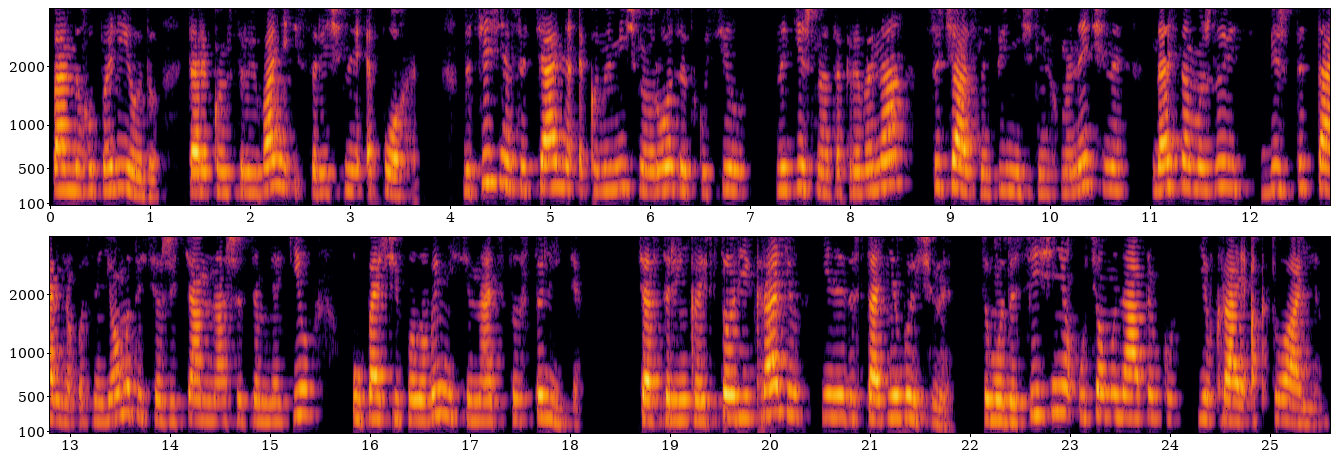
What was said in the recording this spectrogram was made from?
певного періоду та реконструювання історичної епохи. Дослідження соціально-економічного розвитку сіл Нетішина та Кривина сучасної північної Хмельниччини дасть нам можливість більш детально ознайомитися з життям наших земляків у першій половині XVII століття. Ця сторінка історії краю є недостатньо вивченою, тому дослідження у цьому напрямку є вкрай актуальним.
